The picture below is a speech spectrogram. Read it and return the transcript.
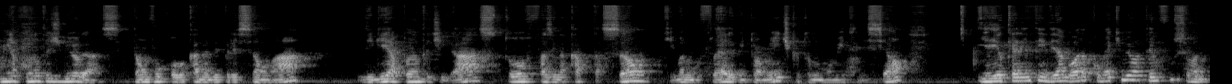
minha planta de biogás. Então vou colocar minha depressão lá, liguei a planta de gás, estou fazendo a captação, queimando um flare eventualmente, que eu estou no momento inicial, e aí eu quero entender agora como é que meu aterro funciona.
